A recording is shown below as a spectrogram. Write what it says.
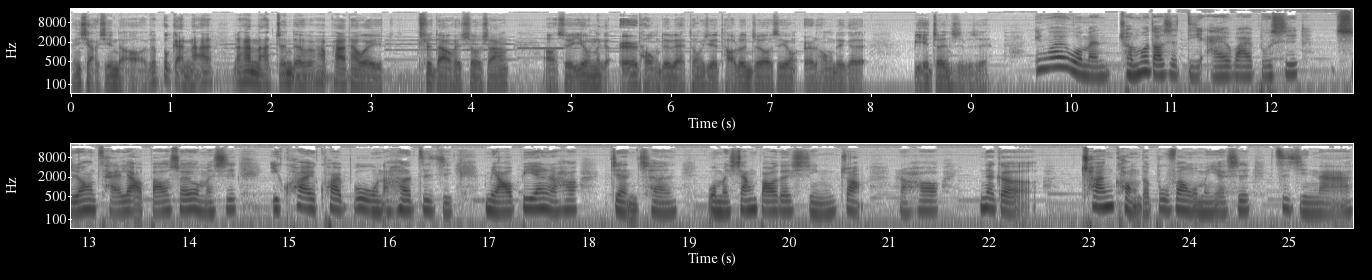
很小心的哦，都不敢拿让他拿针的，怕怕他会刺到会受伤哦，所以用那个儿童，对不对？同学讨论之后是用儿童那个别针，是不是？因为我们全部都是 DIY，不是使用材料包，所以我们是一块一块布，然后自己描边，然后。剪成我们香包的形状，然后那个穿孔的部分，我们也是自己拿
